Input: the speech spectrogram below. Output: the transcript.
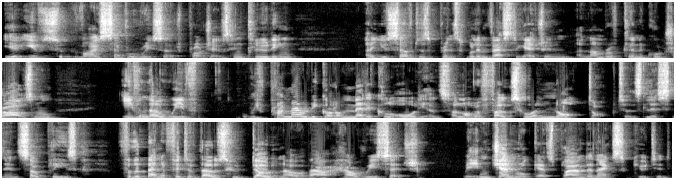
you, you've supervised several research projects, including uh, you served as a principal investigator in a number of clinical trials, and even though we've we've primarily got a medical audience, a lot of folks who are not doctors listening. So please, for the benefit of those who don't know about how research in general gets planned and executed,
